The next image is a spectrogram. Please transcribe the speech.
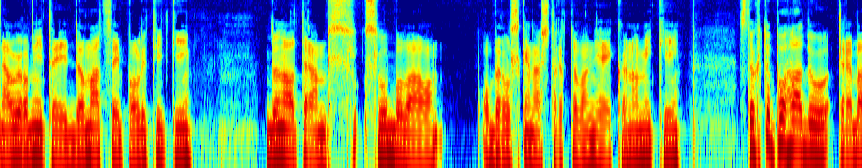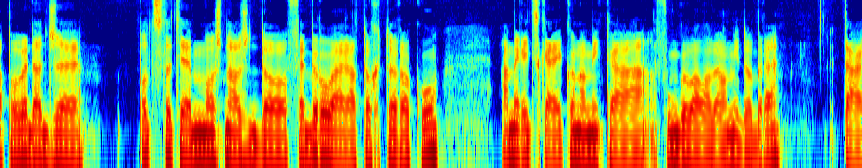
Na úrovni tej domácej politiky Donald Trump sluboval obrovské naštartovanie ekonomiky. Z tohto pohľadu treba povedať, že v podstate možno až do februára tohto roku americká ekonomika fungovala veľmi dobre. Tá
